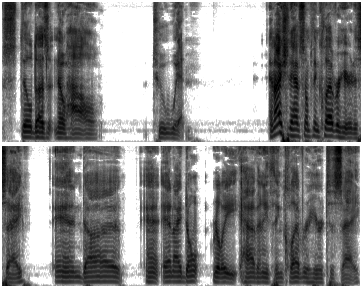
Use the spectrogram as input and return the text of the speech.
still doesn't know how to win. And I should have something clever here to say, and uh, and, and I don't really have anything clever here to say.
